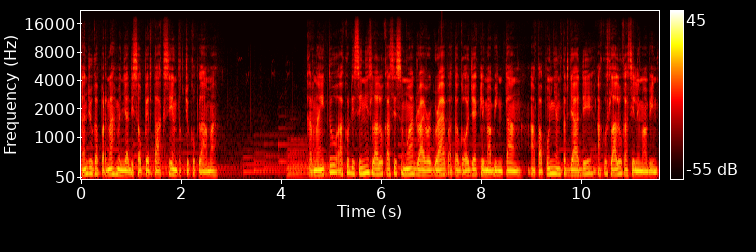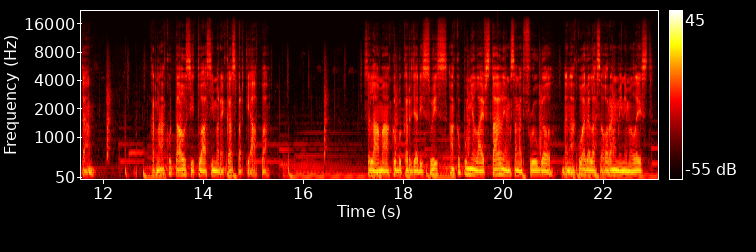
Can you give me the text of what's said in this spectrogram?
dan juga pernah menjadi sopir taksi untuk cukup lama. Karena itu, aku di sini selalu kasih semua driver Grab atau Gojek 5 bintang. Apa pun yang terjadi, aku selalu kasih 5 bintang. Karena aku tahu situasi mereka seperti apa. Selama aku bekerja di Swiss, aku punya lifestyle yang sangat frugal, dan aku adalah seorang minimalist.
